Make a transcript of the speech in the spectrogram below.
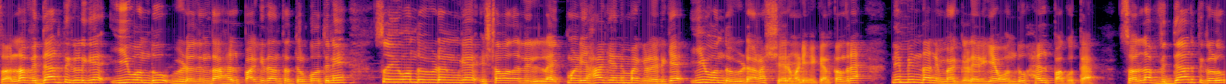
ಸೊ ಎಲ್ಲ ವಿದ್ಯಾರ್ಥಿಗಳಿಗೆ ಈ ಒಂದು ವಿಡಿಯೋದಿಂದ ಹೆಲ್ಪ್ ಆಗಿದೆ ಅಂತ ತಿಳ್ಕೊತೀನಿ. ಸೊ ಈ ಒಂದು ವಿಡಿಯೋ ನಿಮಗೆ ಇಷ್ಟವಾದಲ್ಲಿ ಲೈಕ್ ಮಾಡಿ, ಹಾಗೆ ನಿಮ್ಮ ಗೆಳೆಯರಿಗೆ ಈ ಒಂದು ವಿಡಿಯೋನ ಶೇರ್ ಮಾಡಿ. ಯಾಕೆಂತಂದರೆ ನಿಮ್ಮಿಂದ ನಿಮ್ಮ ಗೆಳೆಯರಿಗೆ ಒಂದು ಹೆಲ್ಪ್ ಆಗುತ್ತೆ. ಸೊ ಎಲ್ಲ ವಿದ್ಯಾರ್ಥಿಗಳು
